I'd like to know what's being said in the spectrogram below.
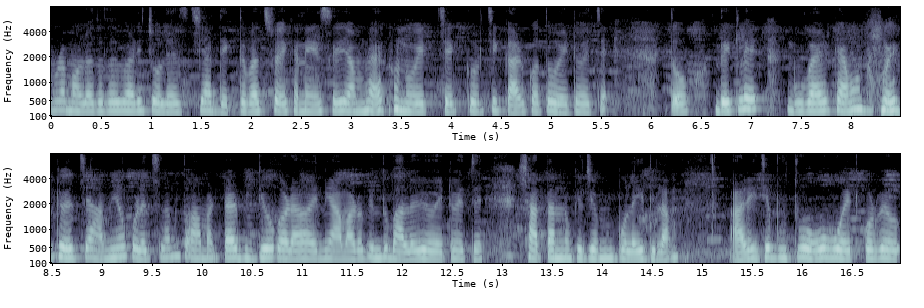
আমরা মলয়দাদের বাড়ি চলে এসেছি আর দেখতে পাচ্ছ এখানে এসেই আমরা এখন ওয়েট চেক করছি কার কত ওয়েট হয়েছে। তো দেখলে বুবাইয়ের কেমন ওয়েট হয়েছে আমিও করেছিলাম তো আমারটা আর ভিডিও করা হয়নি আমারও কিন্তু ভালোই ওয়েট হয়েছে সাতান্ন কেজি আমি বলেই দিলাম। আর এই যে ভুতু ও ওয়েট করবে ও-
